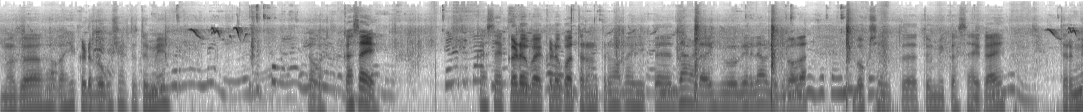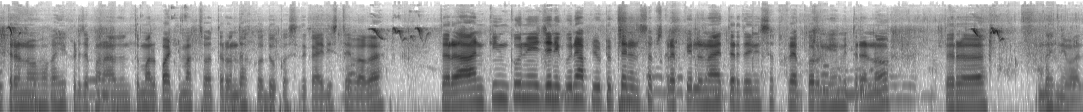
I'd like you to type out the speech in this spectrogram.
मग बघा इकडं बघू शकता तुम्ही. बघा कसं आहे? कसं आहे कडक बाय कडक वातावरण. तर बघा इथं झाडं ही वगैरे लावलीत बघा. बघू शकता तुम्ही कसं आहे काय. तर मित्रांनो बघा इकडचं पण अजून तुम्हाला पाठीमागचं वातावरण दाखवतो कसं काय दिसतंय बघा. तर आणखीन कोणी ज्यांनी कोणी आपलं यूट्यूब चॅनल सबस्क्राईब केलं नाही तर त्यांनी सबस्क्राईब करून घ्या मित्रांनो. तर धन्यवाद.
